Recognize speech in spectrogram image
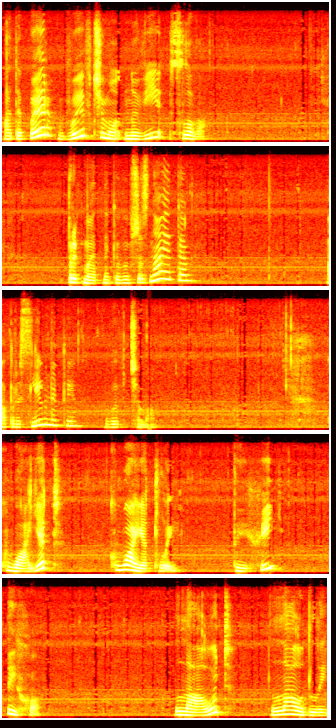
А тепер вивчимо нові слова. Прикметники ви вже знаєте, а прислівники вивчимо. Quiet quietly. Тихий, тихо. Loud loudly.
